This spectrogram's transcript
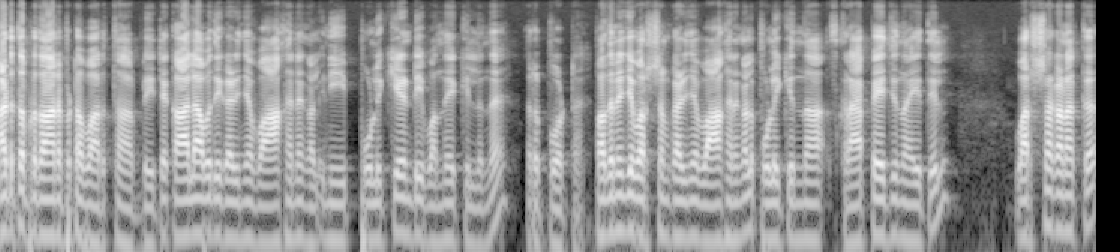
അടുത്ത പ്രധാനപ്പെട്ട വാർത്താ അപ്ഡേറ്റ് കാലാവധി കഴിഞ്ഞ വാഹനങ്ങൾ ഇനി പൊളിക്കേണ്ടി വന്നേക്കില്ലെന്ന് റിപ്പോർട്ട്. പതിനഞ്ച് വർഷം കഴിഞ്ഞ വാഹനങ്ങൾ പൊളിക്കുന്ന സ്ക്രാപ്പേജ് നയത്തിൽ വർഷക്കണക്ക്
